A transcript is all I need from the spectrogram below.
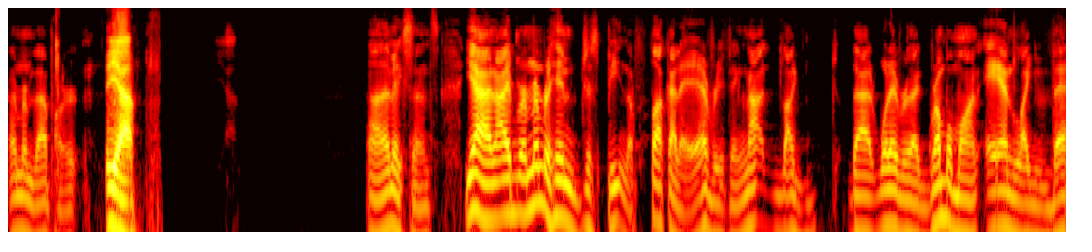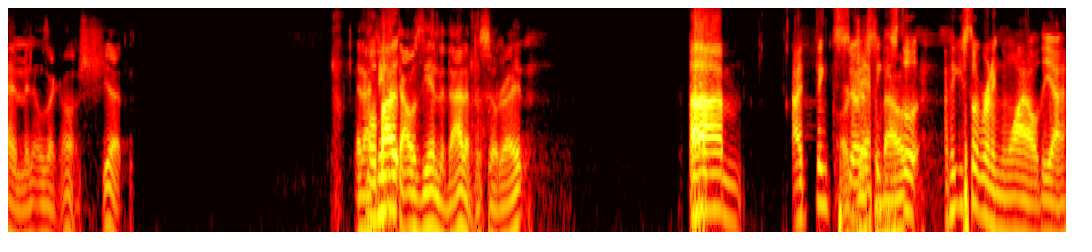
I remember that part. Yeah, Uh, that makes sense. Yeah, and I remember him just beating the fuck out of everything. Not like that, whatever that Grumblemon, and like them, and it was like, oh shit. And I think by- that was the end of that episode, right? um, I think Or so. I think he's still. I think he's still running wild. Yeah.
